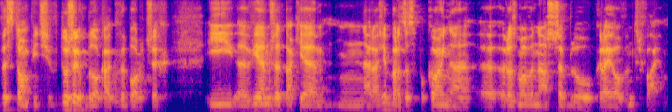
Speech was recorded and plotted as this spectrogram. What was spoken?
wystąpić w dużych blokach wyborczych i e, wiem, że takie mm, na razie bardzo spokojne e, rozmowy na szczeblu krajowym trwają.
